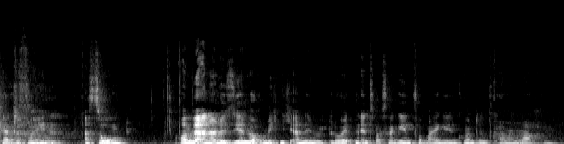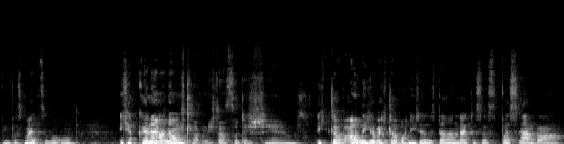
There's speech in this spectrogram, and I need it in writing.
Ich hatte vorhin. Ach so. Wollen wir analysieren, warum ich nicht an den Leuten ins Wasser gehen vorbeigehen konnte? Kann man machen. Was meinst du, warum? Ich habe keine Ahnung. Ich glaube nicht, dass du dich schämst. Ich glaube auch nicht, aber ich glaube auch nicht, dass es daran lag, dass das Wasser war.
